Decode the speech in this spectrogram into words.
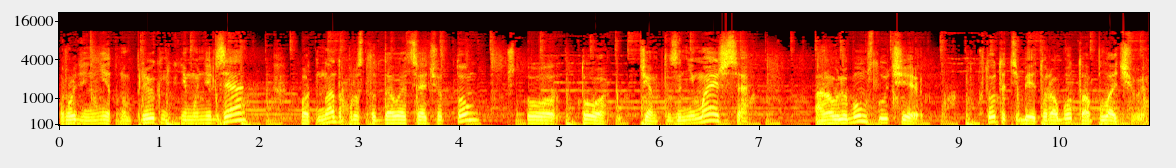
вроде нет, но привыкнуть к нему нельзя. Вот надо просто отдавать себе отчет в том, что то, чем ты занимаешься, оно в любом случае кто-то тебе эту работу оплачивает.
